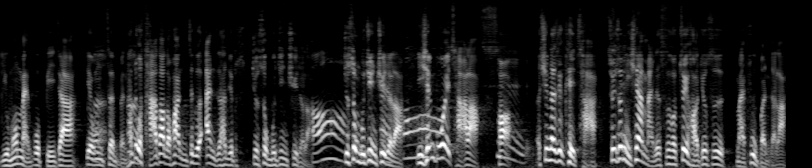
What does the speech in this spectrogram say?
有没有买过别家要用正本，他如果查到的话，你这个案子他就就送不进去了啦，哦就送不进去了啦。以前不会查啦，哈是现在就可以查。所以说你现在买的时候最好就是买副本的啦，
